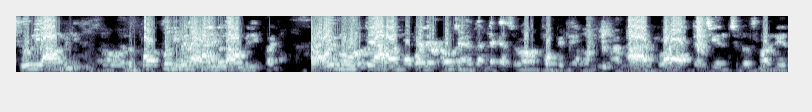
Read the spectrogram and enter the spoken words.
ফুলি আওয়ামী লীগ। পক্ষ দিবে না আওয়ামী লীগ হয় না। ওই মুহূর্তে আমার মোবাইলে পঞ্চাশ হাজার টাকা ছিল আমার পকেটে আর বড় একটা চেন ছিল স্বর্ণের,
